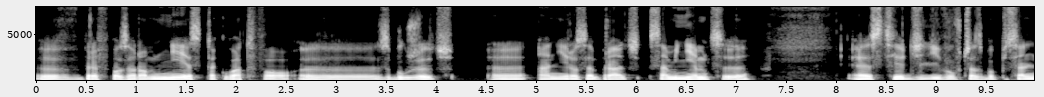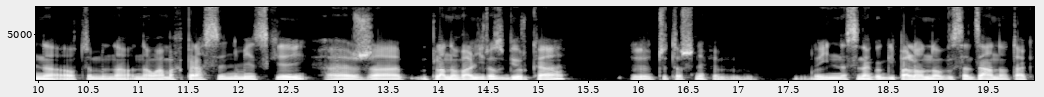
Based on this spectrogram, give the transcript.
e, wbrew pozorom nie jest tak łatwo e, zburzyć e, ani rozebrać. Sami Niemcy stwierdzili wówczas, bo pisali na, o tym na, na łamach prasy niemieckiej, że planowali rozbiórkę, czy też, nie wiem, inne synagogi palono, wysadzano, tak?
